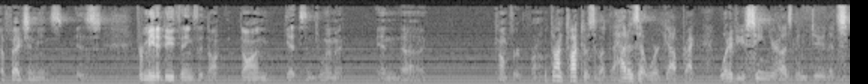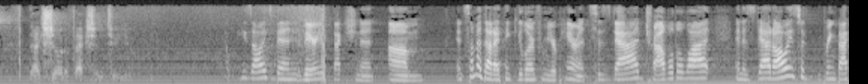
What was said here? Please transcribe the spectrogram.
affection means: is for me to do things that Dawn, Dawn gets enjoyment and uh, comfort from. Well, Dawn, talk to us about that. How does that work out? What have you seen your husband do that's that showed affection to you? He's always been very affectionate. Um, and some of that I think you learn from your parents. His dad traveled a lot, and his dad always would bring back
